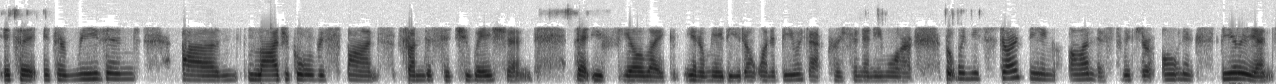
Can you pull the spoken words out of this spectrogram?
it's a, it's a reasoned, um, logical response from the situation that you feel like, you know, maybe you don't want to be with that person anymore. But when you start being honest with your own experience,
